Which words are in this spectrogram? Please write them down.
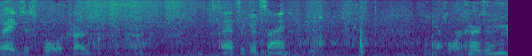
Bag's just full of cards. That's a good sign. You got more cards in here?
